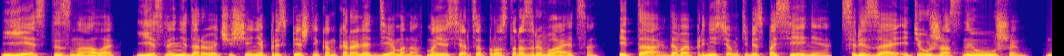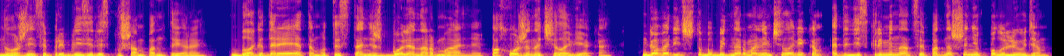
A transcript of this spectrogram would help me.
«Есть, ты знала? Если не дарую очищения приспешникам короля демонов, мое сердце просто разрывается. Итак, давай принесем тебе спасение, срезая эти ужасные уши». Ножницы приблизились к ушам пантеры. «Благодаря этому ты станешь более нормальной, похожей на человека. Говорить, чтобы быть нормальным человеком, это дискриминация по отношению к полулюдям.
